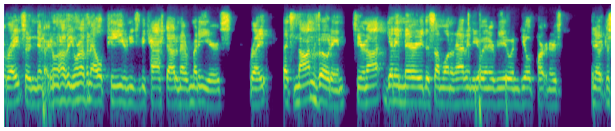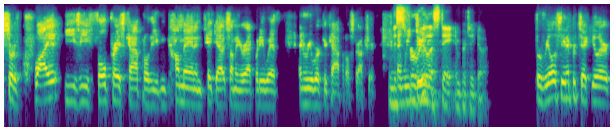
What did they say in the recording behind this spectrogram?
right? So you don't have you don't have an LP who needs to be cashed out in however many years, right? That's non-voting. So you're not getting married to someone and having to go interview and deal with partners. You know, just sort of quiet, easy, full price capital that you can come in and take out some of your equity with and rework your capital structure. And this and for do, real estate in particular. For real estate in particular,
